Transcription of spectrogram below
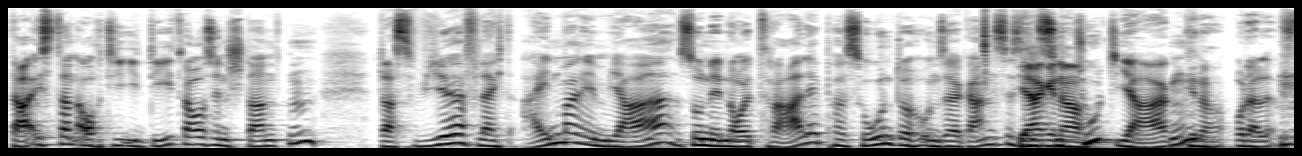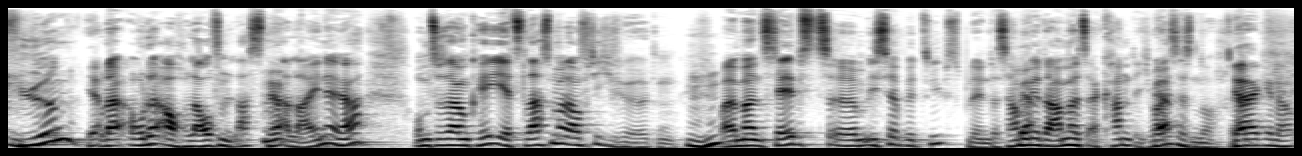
da ist dann auch die Idee daraus entstanden, dass wir vielleicht einmal im Jahr so eine neutrale Person durch unser ganzes Ja, genau. Institut jagen Genau. oder führen Ja. oder, oder auch laufen lassen Ja. Mhm. alleine, ja, um zu sagen, okay, jetzt lass mal auf dich wirken. Weil man selbst ähm, ist ja betriebsblind. Das haben wir damals erkannt, ich weiß es noch. Ja, genau.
